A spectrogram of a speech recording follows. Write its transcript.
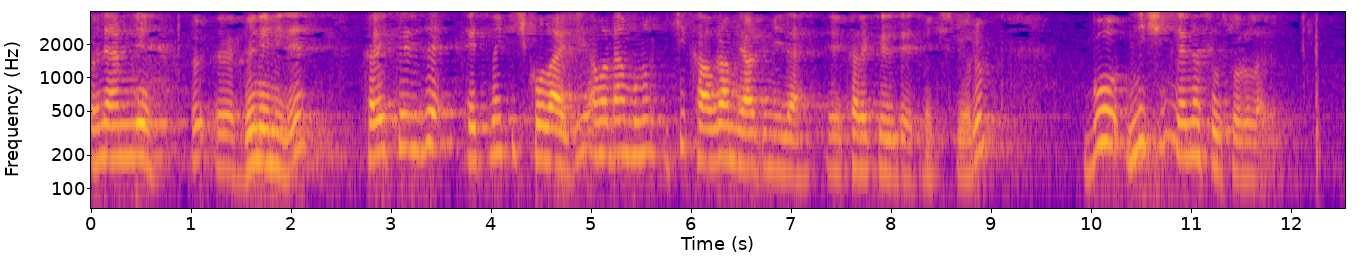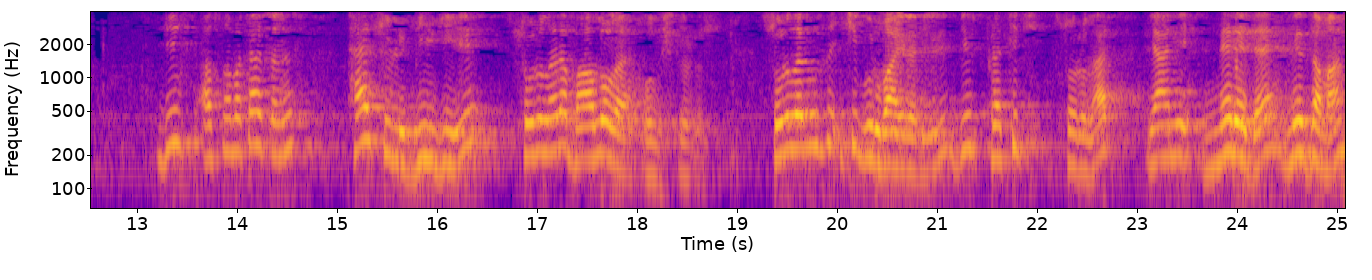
önemli e, dönemini karakterize etmek hiç kolay değil ama ben bunu iki kavram yardımıyla e, karakterize etmek istiyorum. Bu niçin ve nasıl soruları. Biz aslına bakarsanız her türlü bilgiyi sorulara bağlı olarak oluştururuz. Sorularımızı iki gruba ayırabiliriz. Bir pratik sorular, yani nerede, ne zaman,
